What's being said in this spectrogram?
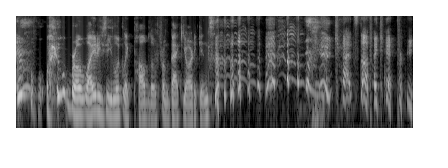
Bro, why does he look like Pablo from Backyardigans? Catt, stop! I can't breathe.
